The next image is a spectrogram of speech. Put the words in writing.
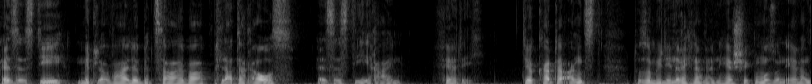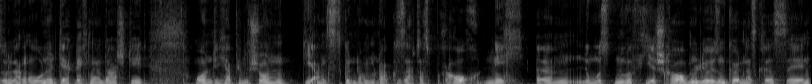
SSD mittlerweile bezahlbar, Platte raus, SSD rein, fertig. Dirk hatte Angst, dass er mir den Rechner dann herschicken muss und er dann so lange ohne der Rechner dasteht. Und ich habe ihm schon die Angst genommen und habe gesagt, das braucht nicht. Ähm, du musst nur vier Schrauben lösen können, das kriegst du hin.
